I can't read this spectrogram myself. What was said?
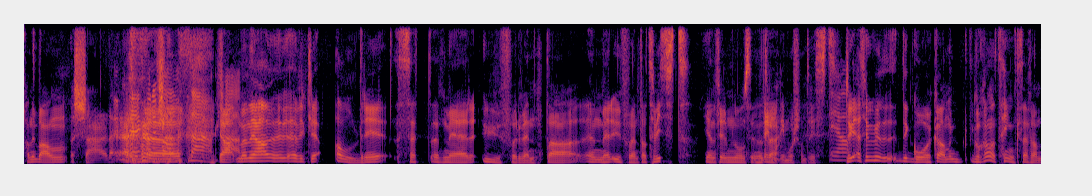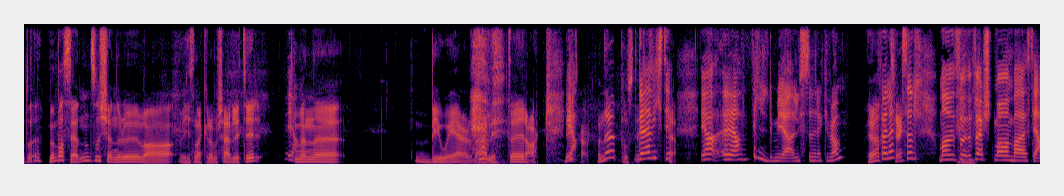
Kannibalen sjæl. Det det Ja, men jeg har jeg har virkelig aldri sett et mer uforventa, en mer uforventa twist i en film noensinne. tror jeg. Veldig morsom twist. Ja. Du, jeg tror Det går ikke, an, det går ikke an å tenke seg fram til det. Men bare se den, så skjønner du hva vi snakker om, kjære lytter. Ja. Men eh, beware. Det er litt eh, rart. Ja. Rart, Men det er positivt. Det er viktig. Ja. Ja, jeg har veldig mye jeg har lyst til å trekke fram. Ja. Sånn, man, for, først må man bare si ja,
